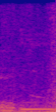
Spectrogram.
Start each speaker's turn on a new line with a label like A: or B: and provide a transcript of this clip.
A: Right.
